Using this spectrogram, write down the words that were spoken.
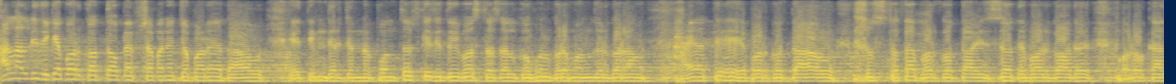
হালাল রিজিকে বরকত দাও ব্যবসা বাণিজ্য বাড়ায় দাও। এতিমদের জন্য পঞ্চাশ কেজি দুই বস্তা চাল কবুল করে মঞ্জুর করাও। হায়াতে বরকত দাও সুস্থতা বরকত দাও ইজ্জতে বরকত। পরকাল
